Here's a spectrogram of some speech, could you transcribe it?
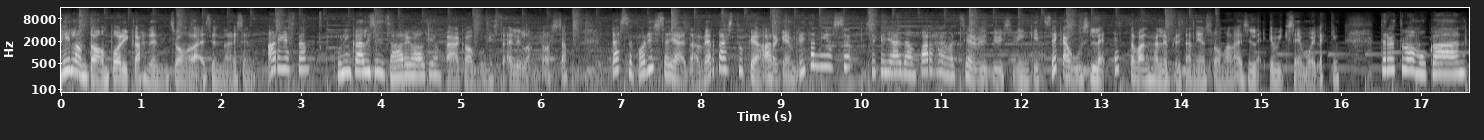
Heilonta on podi kahden suomalaisen naisen arjesta kuninkaallisen saarivaltion pääkaupungissa eli Lontoossa. Tässä podissa jaetaan vertaistukea arkeen Britanniassa sekä jaetaan parhaimmat selviytymisvinkit sekä uusille että vanhoille Britannian suomalaisille ja miksei muillekin. Tervetuloa mukaan!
